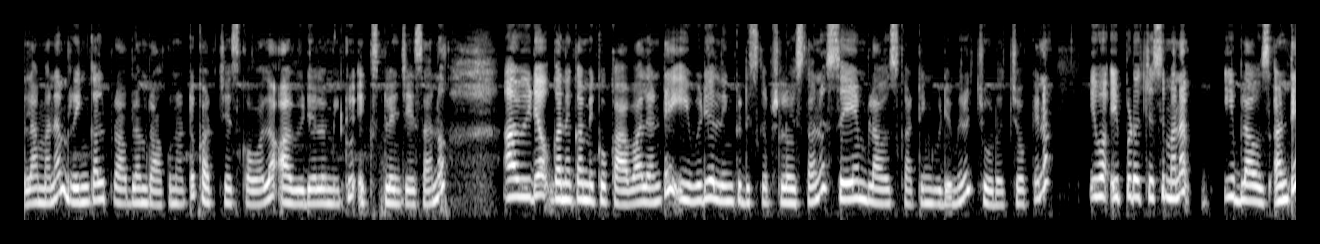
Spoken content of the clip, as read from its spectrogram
ఎలా మనం రింకల్ ప్రాబ్లం రాకున్నట్టు కట్ చేసుకోవాలో ఆ వీడియోలో మీకు ఎక్స్ప్లెయిన్ చేశాను. ఆ వీడియో కనుక మీకు కావాలంటే ఈ వీడియో లింక్ డిస్క్రిప్షన్లో ఇస్తాను. సేమ్ బ్లౌజ్ కటింగ్ వీడియో మీరు చూడొచ్చు ఓకేనా ఇవ ఇప్పుడు వచ్చేసి మనం ఈ బ్లౌజ్ అంటే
